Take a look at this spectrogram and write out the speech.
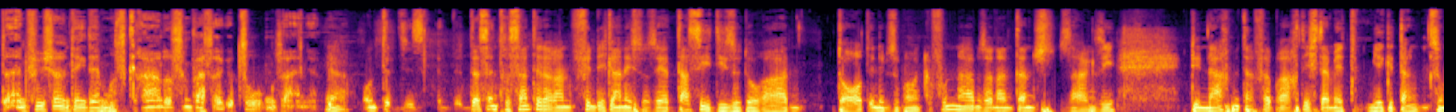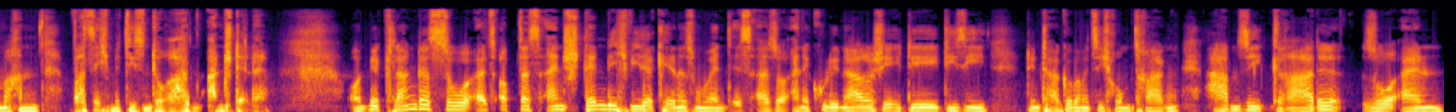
da ein Fischer und denkt, der muss gerade aus dem Wasser gezogen sein. Ja, ja und das, das Interessante daran finde ich gar nicht so sehr, dass Sie diese Doraden dort in dem Supermarkt gefunden haben, sondern dann sagen Sie, den Nachmittag verbrachte ich damit, mir Gedanken zu machen, was ich mit diesen Doraden anstelle. Und mir klang das so, als ob das ein ständig wiederkehrendes Moment ist, also eine kulinarische Idee, die Sie den Tag über mit sich rumtragen. Haben Sie gerade so ein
